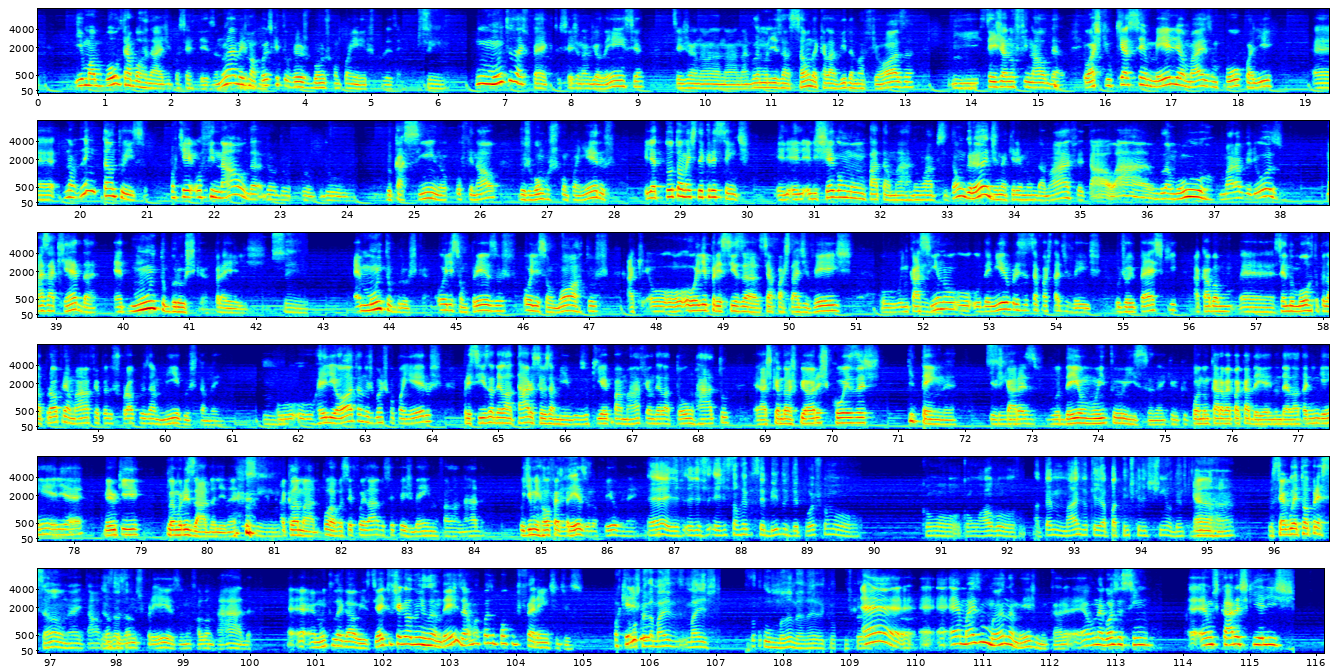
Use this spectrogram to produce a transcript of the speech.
e uma outra abordagem, com certeza. Não é a mesma uhum. coisa que tu vê os bons companheiros, por exemplo. Sim. Em muitos aspectos, seja na violência, seja na, na, na glamorização daquela vida mafiosa, uhum. e seja no final dela. Eu acho que o que assemelha mais um pouco ali, é, não, nem tanto isso, porque o final da, do, do, do, do, cassino, o final dos bons companheiros, ele é totalmente decrescente. Ele, ele, eles chegam num patamar, num ápice tão grande naquele mundo da máfia e tal, ah, um glamour maravilhoso, mas a queda é muito brusca para eles. Sim. É muito brusca. Ou eles são presos, ou eles são mortos, ou, ou, ou ele precisa se afastar de vez. O, em Cassino, uhum. o, o De Niro precisa se afastar de vez. O Joey Pesci acaba é, sendo morto pela própria máfia, pelos próprios amigos também. Uhum. O, o Rei Liotta, nos Bons Companheiros, precisa delatar os seus amigos, o que para a máfia é um delator, um rato. É, acho que é uma das piores coisas que tem, né? Que Sim. os caras odeiam muito isso, né? Que, que quando um cara vai pra cadeia e não delata ninguém, ele é meio que glamorizado ali, né? Sim. Aclamado. Porra, você foi lá, você fez bem, não falou nada. O Jimmy Hoff é preso no filme, né? É, eles, eles, eles são recebidos depois como, como, como algo até mais do que a patente que eles tinham dentro do uhum. Você aguentou a pressão, né? E tal, tantos anos preso, não falou nada. É, é, é, muito legal isso. E aí tu chega no irlandês, é uma coisa um pouco diferente disso. Porque uma coisa não... mais, mais humana, né? É, é, é mais humana mesmo, cara. É um negócio assim é, é uns caras que eles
